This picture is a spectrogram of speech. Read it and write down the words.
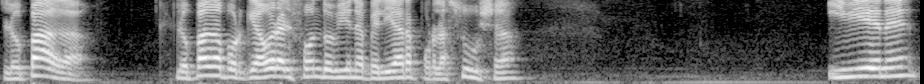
lo paga. Lo paga porque ahora el fondo viene a pelear por la suya y viene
